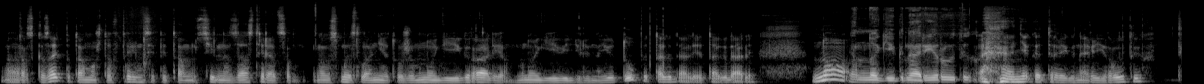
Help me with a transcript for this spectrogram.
рассказать, потому что, в принципе, там сильно заостряться смысла нет. Уже многие играли, многие видели на YouTube и так далее, и так далее. Но... А многие игнорируют их. Некоторые игнорируют их а,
